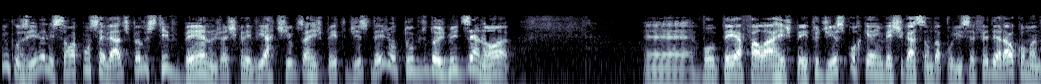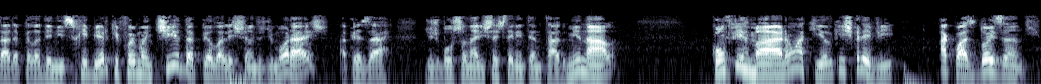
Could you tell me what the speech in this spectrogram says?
Inclusive, eles são aconselhados pelo Steve Bannon, já escrevi artigos a respeito disso desde outubro de 2019. É, voltei a falar a respeito disso porque a investigação da Polícia Federal, comandada pela Denise Ribeiro, que foi mantida pelo Alexandre de Moraes, apesar de os bolsonaristas terem tentado miná-la, confirmaram aquilo que escrevi há quase dois anos.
